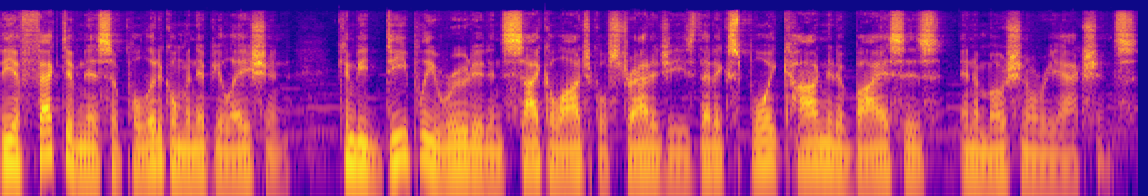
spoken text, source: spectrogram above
The effectiveness of political manipulation can be deeply rooted in psychological strategies that exploit cognitive biases and emotional reactions.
